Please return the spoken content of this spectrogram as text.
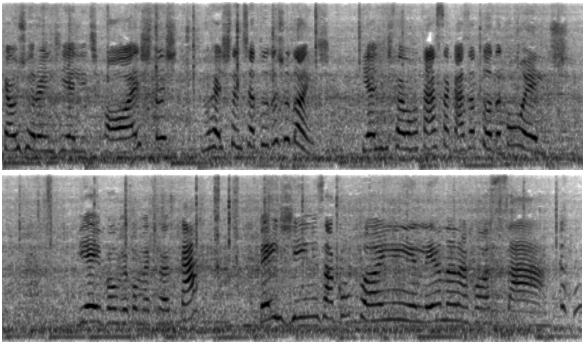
que é o Jurandir ali de costas, e o restante é tudo ajudante. E a gente vai montar essa casa toda com eles. E aí, vamos ver como é que vai ficar? Beijinhos, acompanhem Helena na roça!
